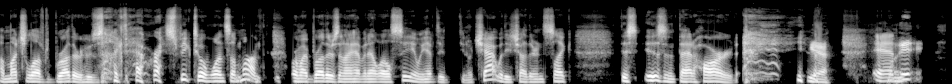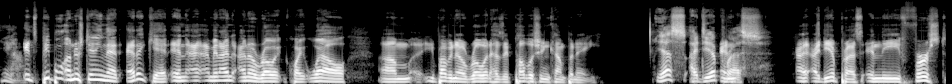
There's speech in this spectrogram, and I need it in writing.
a much loved brother who's like that, where I speak to him once a month, where my brothers and I have an LLC and we have to you know chat with each other, and it's like this isn't that hard. yeah, and. Well, it, it's people understanding that etiquette. And I, I mean, I, I know Rohit quite well. Um, you probably know Rohit has a publishing company. Yes, Idea Press. And Idea Press. And the first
